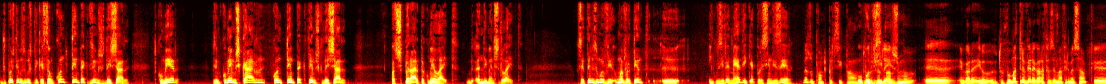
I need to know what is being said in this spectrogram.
depois temos uma explicação. Quanto tempo é que devemos deixar de comer? Por exemplo, comemos carne, quanto tempo é que temos que deixar ou esperar para comer leite, alimentos de leite? Ou seja, temos uma, uma vertente, eh, inclusive médica, por assim dizer. Mas o ponto principal o do ponto judaísmo. Principal. agora, eu vou-me atrever agora a fazer uma afirmação que.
